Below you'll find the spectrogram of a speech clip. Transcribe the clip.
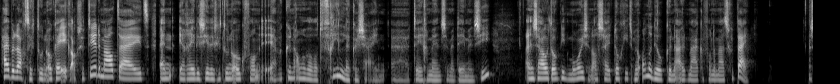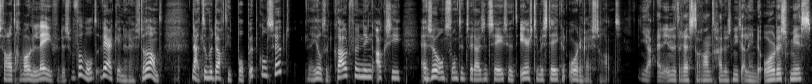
Hij bedacht zich toen, oké, ik accepteer de maaltijd. En realiseerde zich toen ook van, ja, we kunnen allemaal wel wat vriendelijker zijn eh, tegen mensen met dementie. En zou het ook niet mooi zijn als zij toch iets meer onderdeel kunnen uitmaken van de maatschappij? Dus van het gewone leven. Dus bijvoorbeeld werken in een restaurant. Nou, toen bedacht hij het pop-up concept. Hij hield een crowdfunding actie. En zo ontstond in 2007 het eerste Mistaken Order restaurant. Ja, en in het restaurant gaan dus niet alleen de orders mis,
